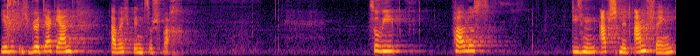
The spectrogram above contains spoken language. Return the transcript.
Jesus, ich würde ja gern, aber ich bin zu schwach. So wie Paulus diesen Abschnitt anfängt,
